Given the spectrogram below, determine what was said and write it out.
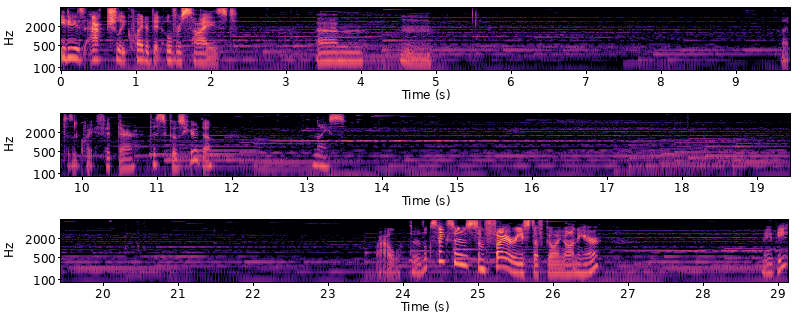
It is actually quite a bit oversized. Um, hmm. That doesn't quite fit there. This goes here though. Nice. Wow, there looks like there's some fiery stuff going on here. maybe.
